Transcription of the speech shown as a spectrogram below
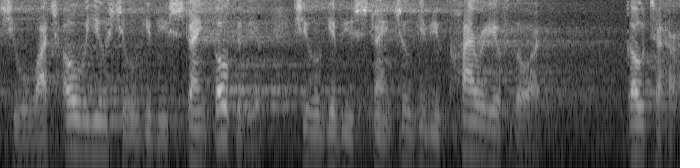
She will watch over you. She will give you strength, both of you. She will give you strength. She will give you clarity of thought. Go to her,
